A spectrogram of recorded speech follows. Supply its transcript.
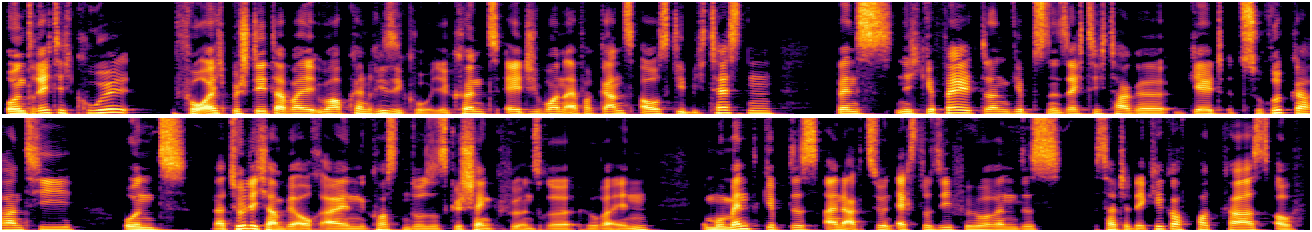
Und richtig cool, für euch besteht dabei überhaupt kein Risiko. Ihr könnt AG1 einfach ganz ausgiebig testen. Wenn es nicht gefällt, dann gibt es eine 60 Tage Geld-Zurück-Garantie. Und natürlich haben wir auch ein kostenloses Geschenk für unsere HörerInnen. Im Moment gibt es eine Aktion exklusiv für HörerInnen des Saturday Kickoff Podcast auf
